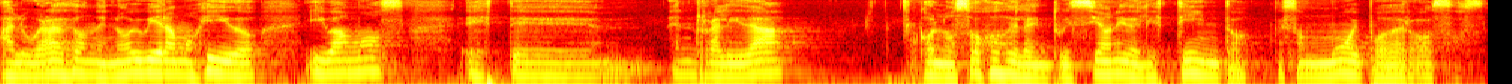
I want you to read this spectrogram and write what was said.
a lugares donde no hubiéramos ido y vamos este, en realidad con los ojos de la intuición y del instinto, que son muy poderosos.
